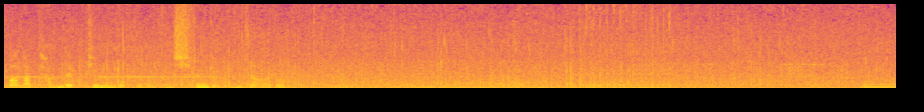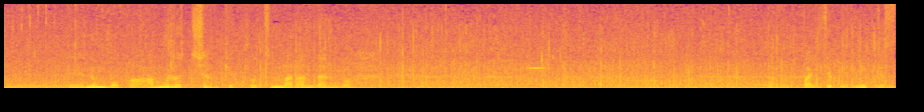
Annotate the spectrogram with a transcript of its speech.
오빠가 담배 피는 것보다 더 싫은 게 뭔지 알아? 내 눈 보고 아무렇지 않게 거짓말 한다는 거. 난 오빠 이제 못 믿겠어.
